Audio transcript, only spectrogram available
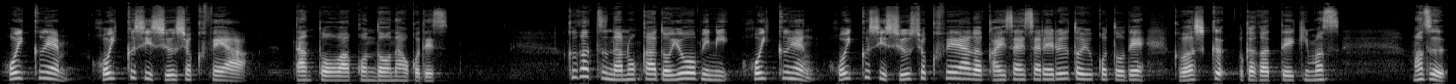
保育園保育士就職フェア。担当は近藤直子です。9月7日土曜日に保育園保育士就職フェアが開催されるということで詳しく伺っていきます。まず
